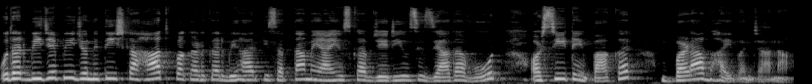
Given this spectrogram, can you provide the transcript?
उधर बीजेपी जो नीतीश का हाथ पकड़कर बिहार की सत्ता में आई, उसका अब जेडीयू से ज़्यादा वोट और सीटें पाकर बड़ा भाई बन जाना।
